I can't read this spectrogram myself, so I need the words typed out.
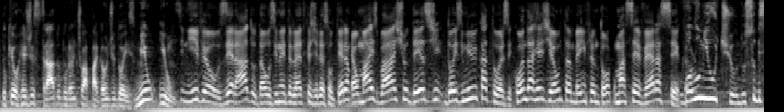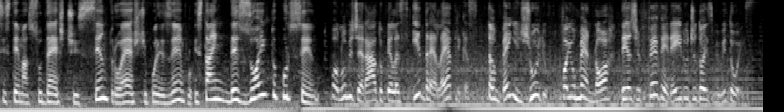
do que o registrado durante o apagão de 2001. Esse nível zerado da usina hidrelétrica de Ilha Solteira é o mais baixo desde 2014, quando a região também enfrentou uma severa seca. O volume útil do subsistema Sudeste Centro-Oeste, por exemplo, está em 18%. O volume gerado pelas hidrelétricas, também em julho, foi o menor desde fevereiro de 2002.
